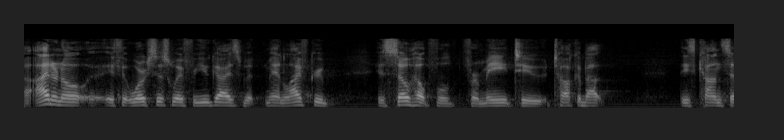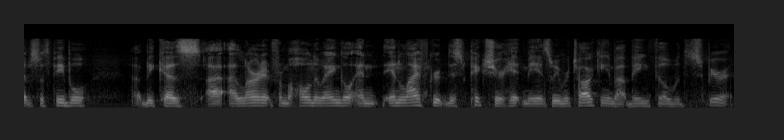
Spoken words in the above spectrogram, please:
uh, I don't know if it works this way for you guys, but man, life group is so helpful for me to talk about these concepts with people uh, because I, I learn it from a whole new angle. And in life group, this picture hit me as we were talking about being filled with the Spirit.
